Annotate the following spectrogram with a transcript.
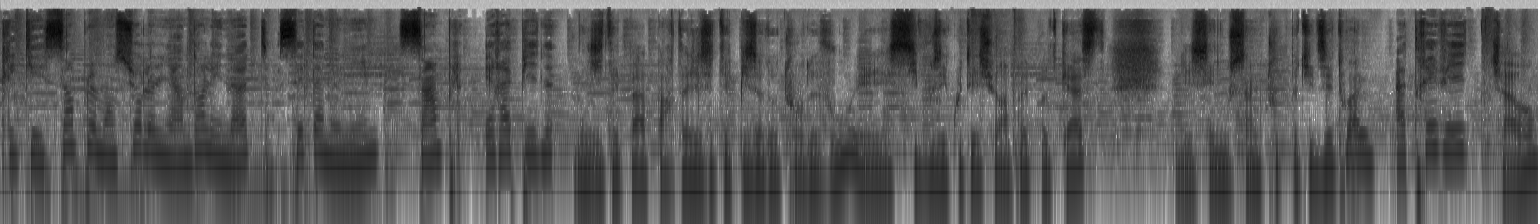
cliquez simplement sur le lien dans les notes. C'est anonyme, simple et rapide. N'hésitez pas à partager cet épisode autour de vous et si vous écoutez sur Apple Podcast, laissez-nous 5 toutes petites étoiles. À très vite. Ciao.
